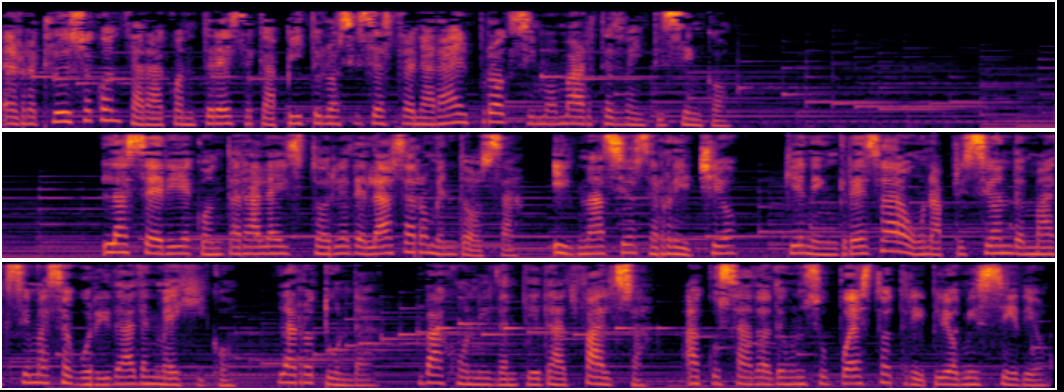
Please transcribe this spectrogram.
El recluso contará con 13 capítulos y se estrenará el próximo martes 25. La serie contará la historia de Lázaro Mendoza, Ignacio Cerrichio, quien ingresa a una prisión de máxima seguridad en México, La Rotunda, bajo una identidad falsa, acusado de un supuesto triple homicidio.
